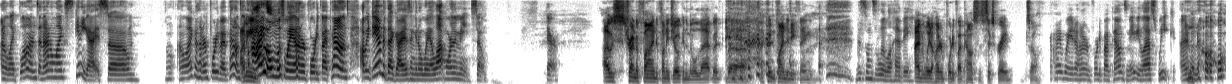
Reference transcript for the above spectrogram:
I don't like blondes, and I don't like skinny guys, so I don't like 145 pounds. I If mean- I almost weigh 145 pounds. I'll be damned if that guy isn't going to weigh a lot more than me. So there. I was trying to find a funny joke in the middle of that, but uh, I couldn't find anything. This one's a little heavy. I haven't weighed 145 pounds since sixth grade, so. I weighed 145 pounds maybe last week. I don't know.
